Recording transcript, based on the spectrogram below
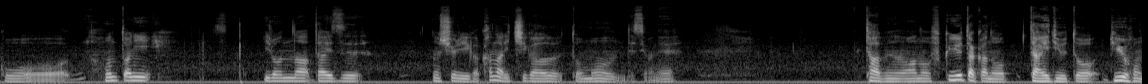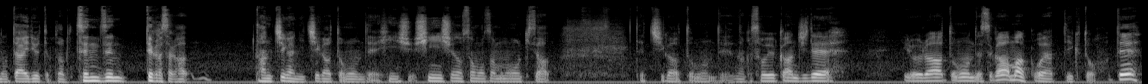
こう本当にいろんな大豆の種類がかなり違うと思うんですよね。多分あの福豊の大流と流宝の大流って多分全然でかさが段違いに違うと思うんで品種品種のそもそもの大きさで違うと思うんでなんかそういう感じでいろいろあると思うんですがまあこうやっていくとで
